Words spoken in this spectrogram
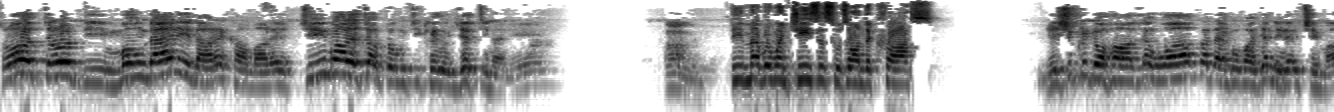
ဆိုတော့ကျွန်တော်တို့ဒီမုန်တိုင်းတွေလာတဲ့ခါမှာလေကြီးမားတဲ့ကြောက်တုံကြီးခဲလို့ရက်ကြည့်နိုင်တယ် Amen. Do you remember when Jesus was on the cross? ယေရှုခရစ်တော်ဟာလက်ဝါးကပ်တိုင်ပေါ်မှာရက်နေတဲ့အချိန်မှာ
